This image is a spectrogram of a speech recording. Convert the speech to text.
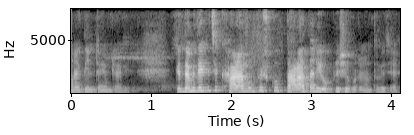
অনেক দিন টাইম লাগে। কিন্তু আমি দেখেছি খারাপ অভ্যেস খুব তাড়াতাড়ি অভ্যেসে পরিণত হয়ে যায়।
